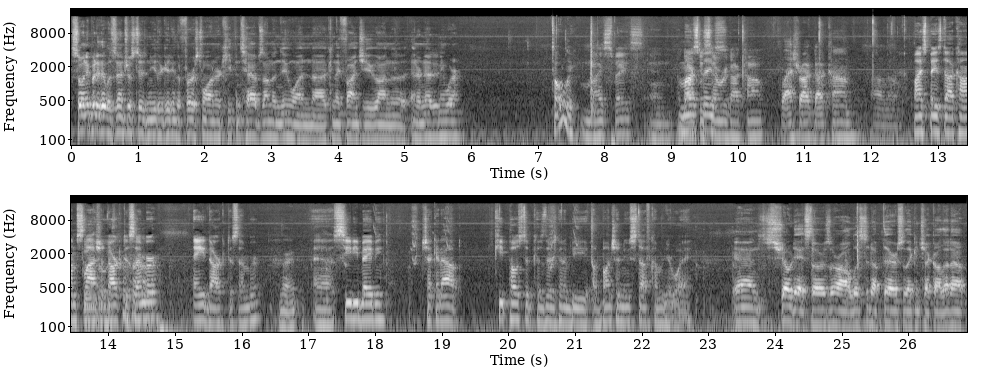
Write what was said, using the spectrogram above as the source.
So anybody that was interested in either getting the first one or keeping tabs on the new one, uh, can they find you on the internet anywhere? totally. MySpace and MySpace. darkdecember.com. Flashrock.com. I don't know. MySpace.com slash a dark December. A dark December. Right. Uh, CD baby. Check it out. Keep posted because there's going to be a bunch of new stuff coming your way. And show dates, those are all listed up there, so they can check all that out.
